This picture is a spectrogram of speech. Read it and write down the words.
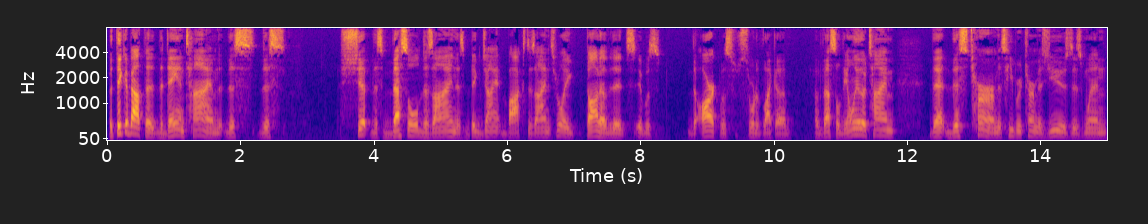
But think about the, the day and time that this, this ship, this vessel design, this big giant box design, it's really thought of that it was the ark was sort of like a, a vessel. The only other time that this term, this Hebrew term, is used is when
